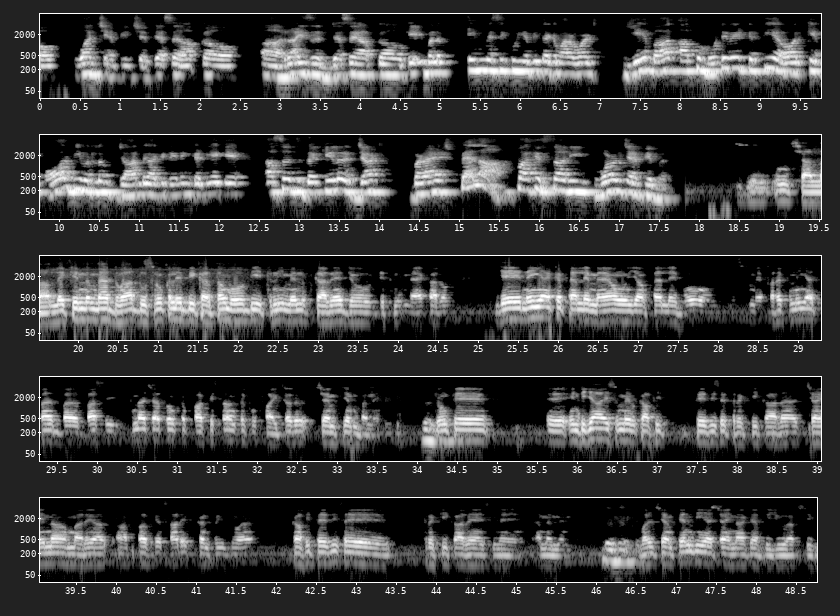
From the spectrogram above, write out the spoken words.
वन चैंपियनशिप जैसे आपका राइजन जैसे आपका कि मतलब इनमें से कोई अभी तक हमारा वर्ल्ड ये बात आपको मोटिवेट करती है और कि और भी मतलब जान लगा के ट्रेनिंग करनी है कि असद द किलर जट बड़ाइच पहला पाकिस्तानी वर्ल्ड चैंपियन बन। इंशाल्लाह लेकिन मैं दुआ दूसरों के लिए भी करता हूँ वो भी इतनी मेहनत कर रहे हैं जो जितनी मैं कर। रहा हूँ ये नहीं है कि पहले मैं हूँ या पहले वो इसमें फ़र्क नहीं आता बस इतना चाहता हूँ कि पाकिस्तान से कोई फाइटर चैंपियन बने। क्योंकि इंडिया इसमें काफ़ी तेज़ी से तरक्की कर रहा है। चाइना हमारे आसपास के सारे कंट्रीज़ जो है काफ़ी तेज़ी से तरक्की कर रहे हैं इसमें एमएमए वर्ल्ड चैंपियन भी है चाइना के अभी यूएफसी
